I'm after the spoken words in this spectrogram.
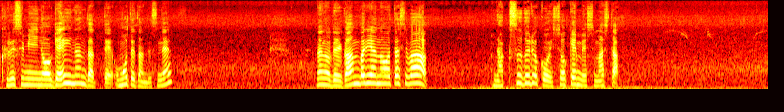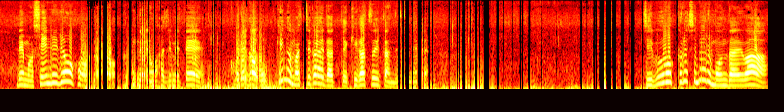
苦しみの原因なんだって思ってたんですね。なので頑張り屋の私はす努力を一生懸命しました。でも心理療法の訓練を始めてこれが大きな間違いだって気がついたんですね。自分を苦しめる問題は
